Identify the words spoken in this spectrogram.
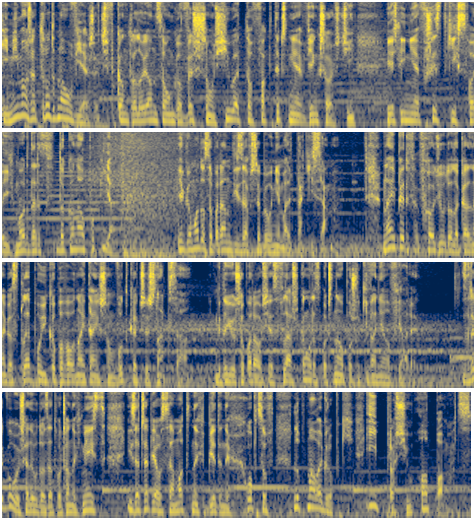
I mimo, że trudno uwierzyć w kontrolującą go wyższą siłę, to faktycznie w większości, jeśli nie wszystkich swoich morderstw dokonał po pijaku. Jego modus operandi zawsze był niemal taki sam. Najpierw wchodził do lokalnego sklepu i kupował najtańszą wódkę czy sznapsa. Gdy już oporał się z flaszką, rozpoczynał poszukiwania ofiary. Z reguły szedł do zatłoczonych miejsc i zaczepiał samotnych, biednych chłopców lub małe grupki i prosił o pomoc.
